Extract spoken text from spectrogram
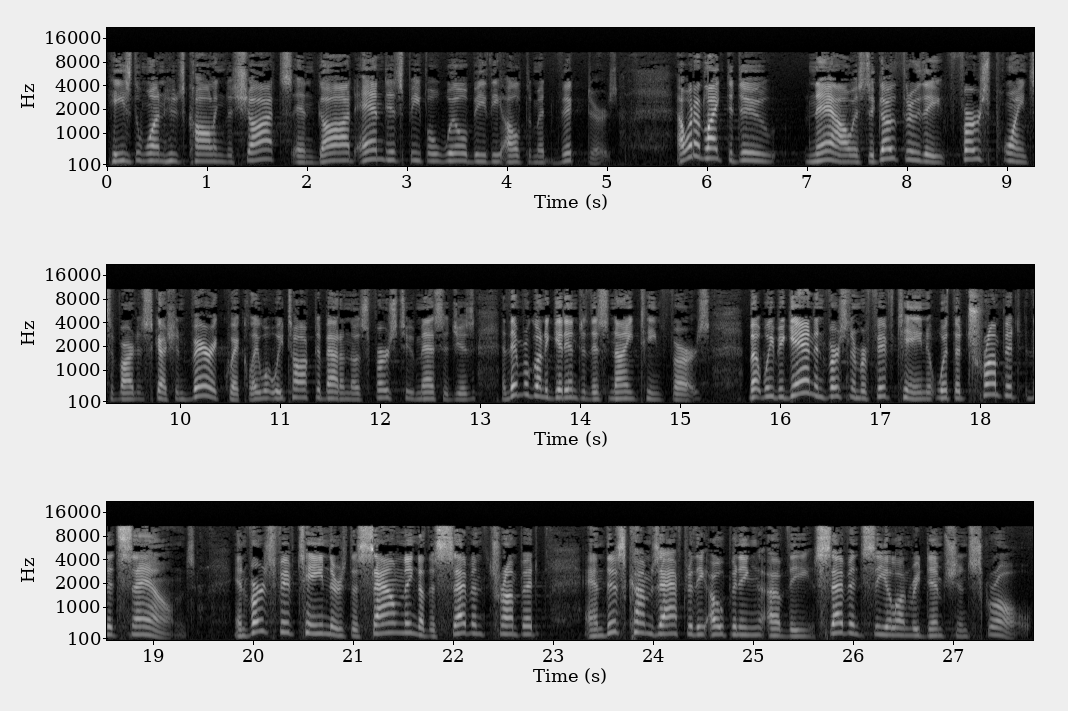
He's the one who's calling the shots, and God and His people will be the ultimate victors. Now, what I'd like to do now is to go through the first points of our discussion very quickly, what we talked about in those first two messages, and then we're going to get into this 19th verse. But we began in verse number 15 with the trumpet that sounds. In verse 15, there's the sounding of the seventh trumpet, and this comes after the opening of the seventh seal on redemption scroll.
